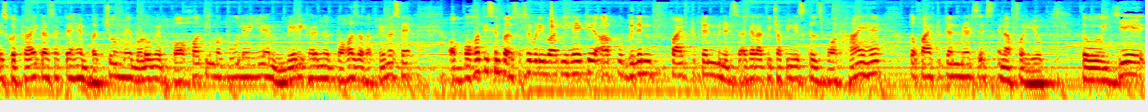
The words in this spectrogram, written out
इसको ट्राई कर सकते हैं। बच्चों में, बड़ों में बहुत ही मकबूल है ये, मेरे घर में बहुत ज़्यादा फ़ेमस है। और बहुत ही सिंपल सबसे बड़ी बात यह है कि आपको within five to ten minutes अगर आपकी चॉपिंग स्किल्स बहुत हाई हैं तो five to ten minutes it's enough for you तो ये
